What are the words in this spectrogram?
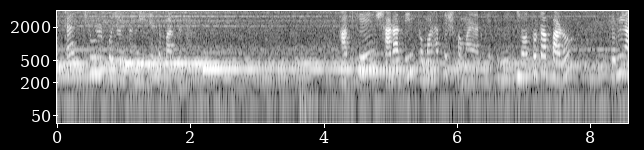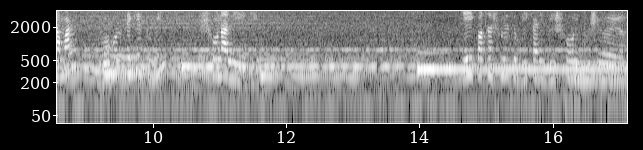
একটা চুল পর্যন্ত নিয়ে যেতে পারবে না। আজকে সারা দিন তোমার হাতে সময় আছে। তুমি যতটা পারো তুমি আমার মহল থেকে তুমি সোনা নিয়ে যেও। এই কথা শুনে তো ভিখারি ভীষণ খুশি হয়ে গেল।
